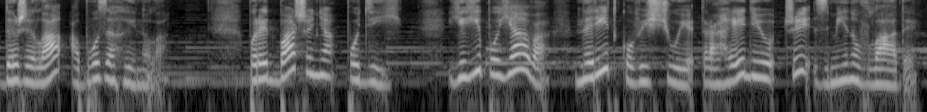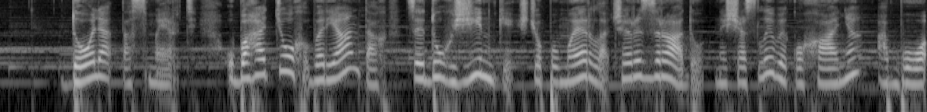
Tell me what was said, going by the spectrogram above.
де жила або загинула. Передбачення подій. Її поява нерідко віщує трагедію чи зміну влади. Доля та смерть. У багатьох варіантах це дух жінки, що померла через зраду, нещасливе кохання або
